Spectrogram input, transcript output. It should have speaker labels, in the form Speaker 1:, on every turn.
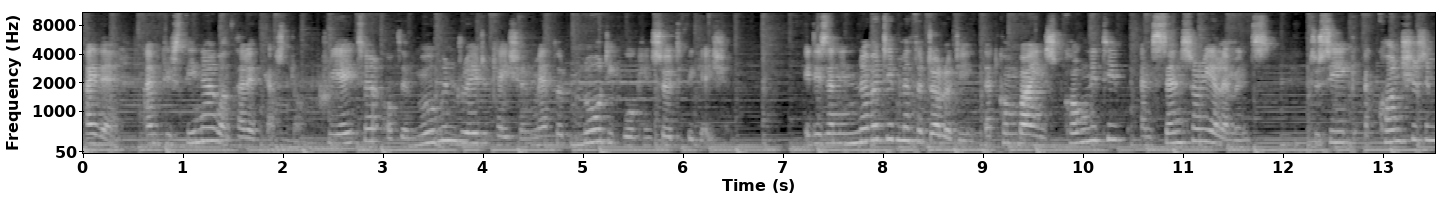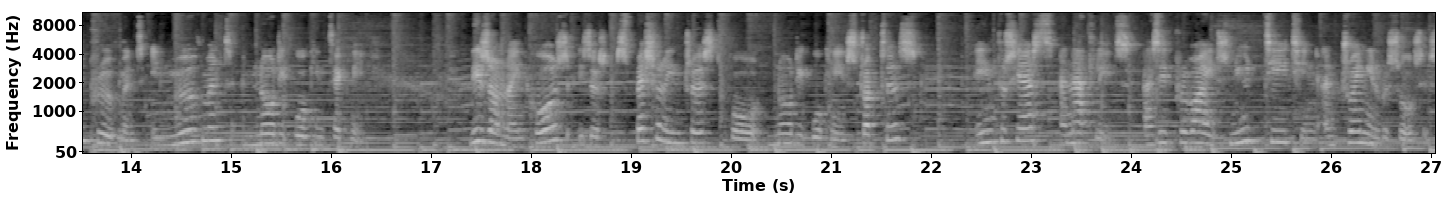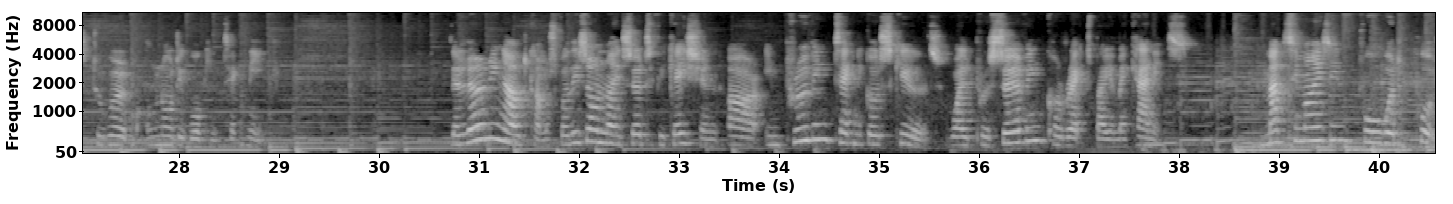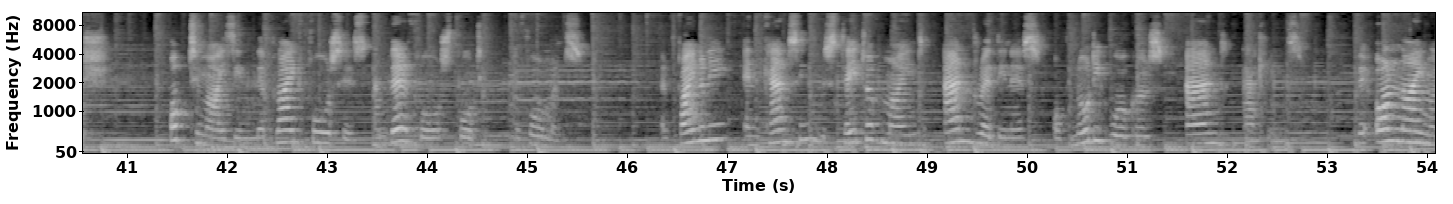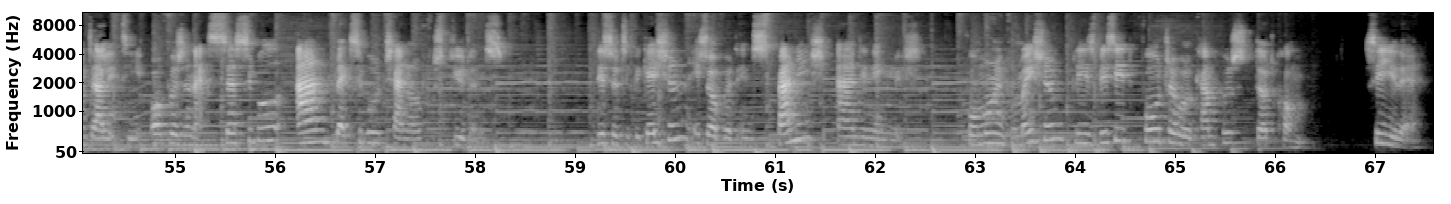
Speaker 1: Hi there, I'm Cristina González Castro, creator of the Movement Re-Education Method Nordic Walking Certification. It is an innovative methodology that combines cognitive and sensory elements to seek a conscious improvement in movement and Nordic walking technique. This online course is of special interest for Nordic walking instructors, enthusiasts and athletes as it provides new teaching and training resources to work on Nordic walking technique. The learning outcomes for this online certification are improving technical skills while preserving correct biomechanics, maximizing forward push, optimizing the applied forces and therefore sporting performance, and finally enhancing the state of mind and readiness of Nordic walkers and athletes. The online modality offers an accessible and flexible channel for students this certification is offered in Spanish and in English. For more information, please visit 4trebolcampus.com. See you there.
